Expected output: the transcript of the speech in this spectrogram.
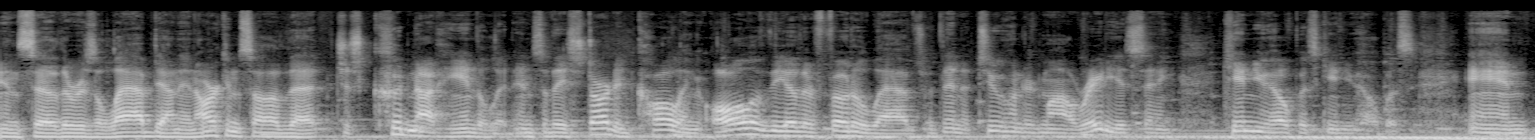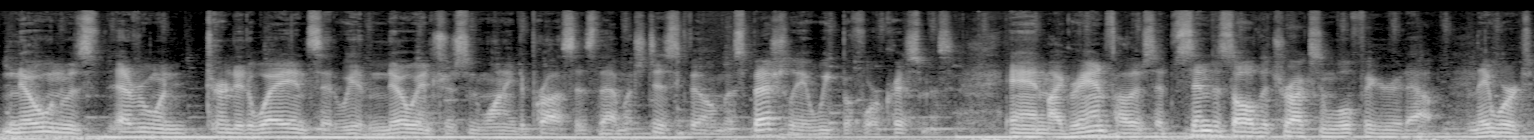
And so there was a lab down in Arkansas that just could not handle it. And so they started calling all of the other photo labs within a 200 mile radius saying, Can you help us? Can you help us? And no one was, everyone turned it away and said, We have no interest in wanting to process that much disc film, especially a week before Christmas. And my grandfather said, Send us all the trucks and we'll figure it out. And they worked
